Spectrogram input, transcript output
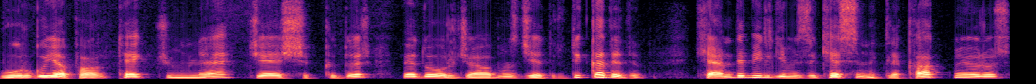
vurgu yapan tek cümle C şıkkıdır ve doğru cevabımız C'dir. Dikkat edin kendi bilgimizi kesinlikle katmıyoruz.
